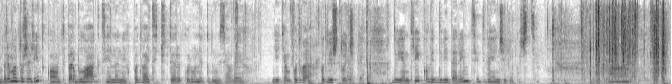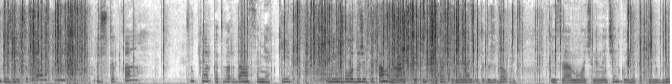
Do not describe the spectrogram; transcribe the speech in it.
Беремо дуже рідко. Тепер була акція на них по 24 корони, тому взяли дітям по, два, по дві штучки. Дві Андрійкові, дві Даринці, дві Анжелікочці. Різні цукерки. Ось така цукерка тверда, це м'які. І мені було дуже цікаво на такі цукерки, вони мають бути дуже добрі. Із е, молочною начинкою. Я такі люблю.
